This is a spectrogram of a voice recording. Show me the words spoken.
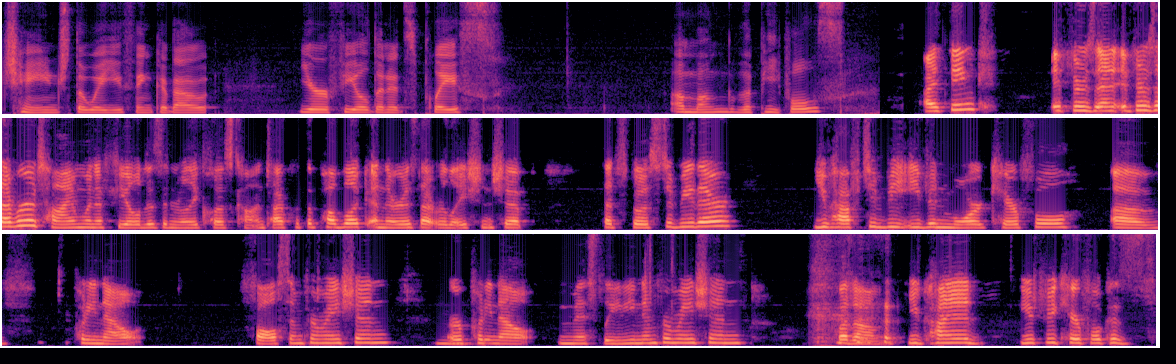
change the way you think about your field and its place among the peoples? I think if there's if there's ever a time when a field is in really close contact with the public and there is that relationship that's supposed to be there, you have to be even more careful of putting out false information mm. or putting out misleading information. But um, you kind of you have to be careful because,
